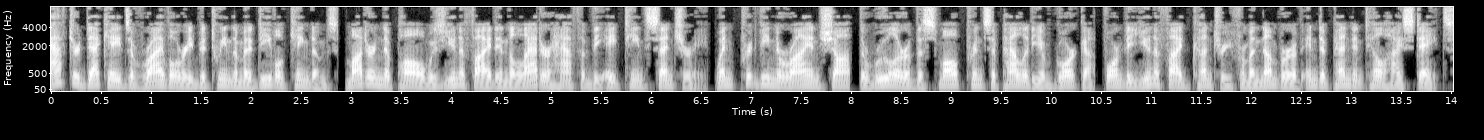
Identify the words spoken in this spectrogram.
After decades of rivalry between the medieval kingdoms, modern Nepal was unified in the latter half of the 18th century, when Prithvi Narayan Shah, the ruler of the small Principality of Gorkha, formed a unified country from a number of independent hill-high states.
